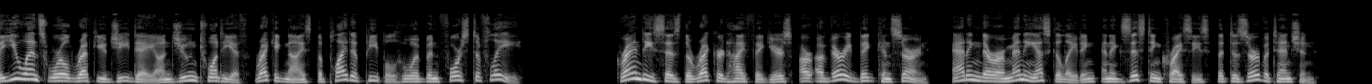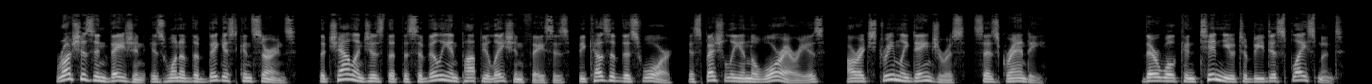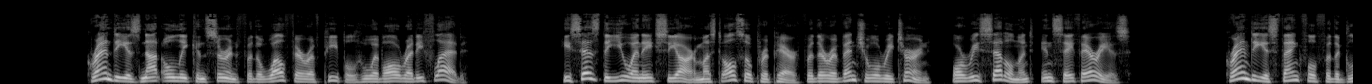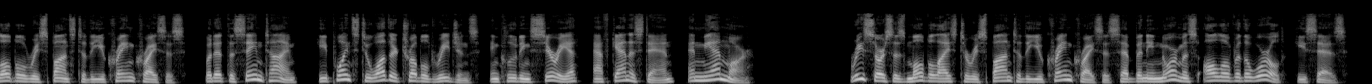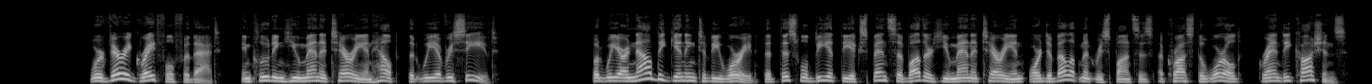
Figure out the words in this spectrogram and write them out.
The UN's World Refugee Day on June 20 recognized the plight of people who have been forced to flee. Grandi says the record high figures are a very big concern, adding there are many escalating and existing crises that deserve attention. Russia's invasion is one of the biggest concerns. The challenges that the civilian population faces because of this war, especially in the war areas, are extremely dangerous, says Grandi. There will continue to be displacement. Grandi is not only concerned for the welfare of people who have already fled. He says the UNHCR must also prepare for their eventual return or resettlement in safe areas. Grandi is thankful for the global response to the Ukraine crisis, but at the same time, he points to other troubled regions, including Syria, Afghanistan, and Myanmar. Resources mobilized to respond to the Ukraine crisis have been enormous all over the world, he says. We're very grateful for that, including humanitarian help that we have received. But we are now beginning to be worried that this will be at the expense of other humanitarian or development responses across the world, Grandi cautions.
